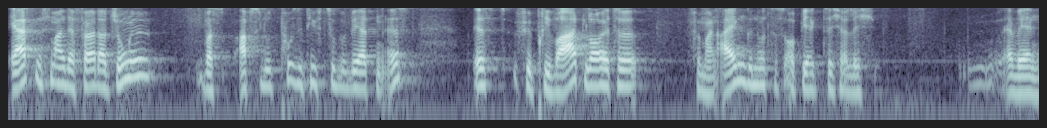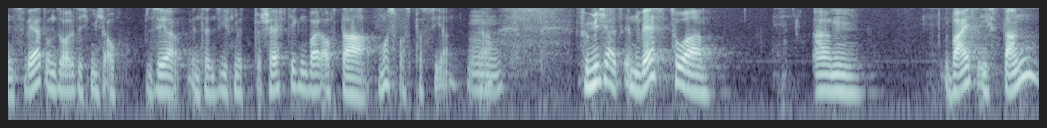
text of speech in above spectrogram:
erstens mal der Förderdschungel, was absolut positiv zu bewerten ist, ist für Privatleute, für mein eigengenutztes Objekt sicherlich erwähnenswert und sollte ich mich auch sehr intensiv mit beschäftigen, weil auch da muss was passieren. Mhm. Ja. Für mich als Investor ähm, weiß ich es dann,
